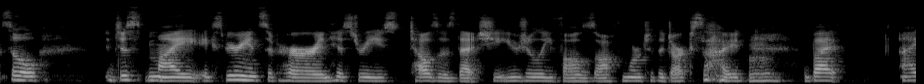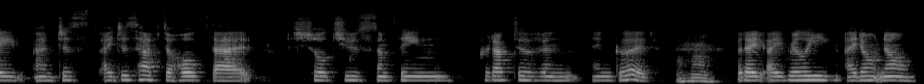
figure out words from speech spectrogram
So just my experience of her in histories tells us that she usually falls off more to the dark side. Mm. But I I'm just I just have to hope that she'll choose something productive and, and good. hmm But I, I really I don't know.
